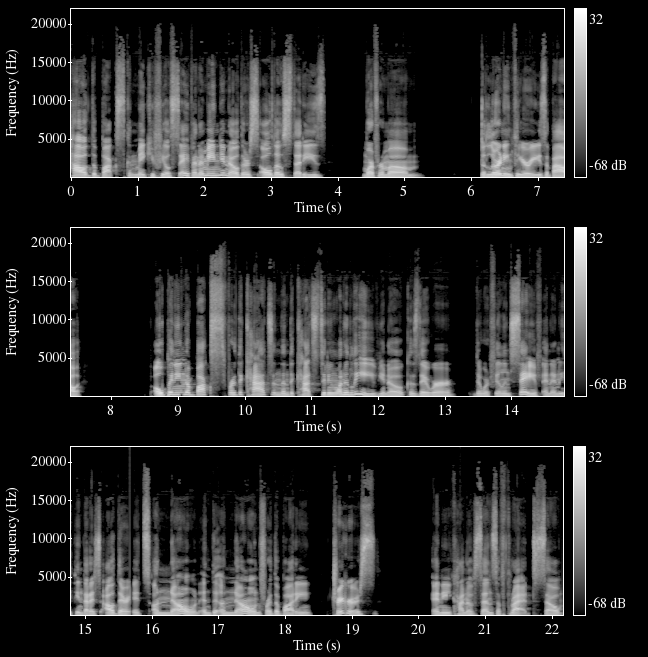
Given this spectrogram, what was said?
how the box can make you feel safe. And I mean, you know, there's all those studies more from um the learning theories about opening a box for the cats and then the cats didn't want to leave, you know, because they were they were feeling safe and anything that is out there it's unknown and the unknown for the body triggers any kind of sense of threat. So,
